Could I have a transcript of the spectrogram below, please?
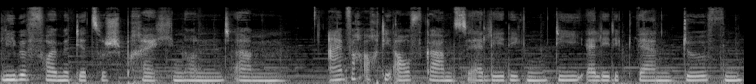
liebevoll mit dir zu sprechen und ähm, einfach auch die Aufgaben zu erledigen, die erledigt werden dürfen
